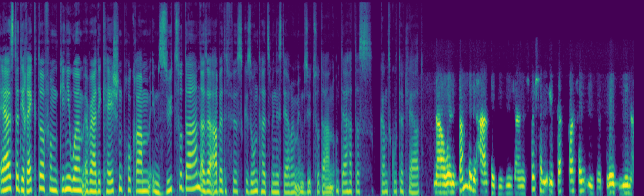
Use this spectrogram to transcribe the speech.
Er ist der Direktor vom Guinea Worm Eradication Programm im Südsudan. Also er arbeitet für das Gesundheitsministerium im Südsudan und der hat das ganz gut erklärt. Now, when somebody has a disease, and especially if that person is a breadwinner,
